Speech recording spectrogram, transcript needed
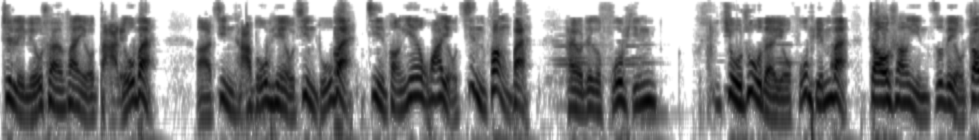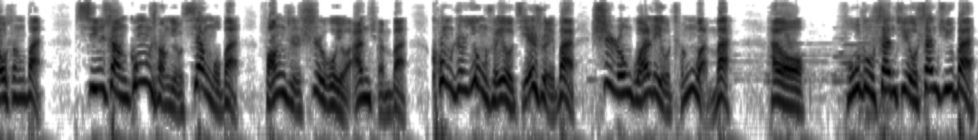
治理流窜犯有打流办，啊，禁查毒品有禁毒办，禁放烟花有禁放办，还有这个扶贫救助的有扶贫办，招商引资的有招商办，新上工程有项目办，防止事故有安全办，控制用水有节水办，市容管理有城管办，还有扶助山区有山区办。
